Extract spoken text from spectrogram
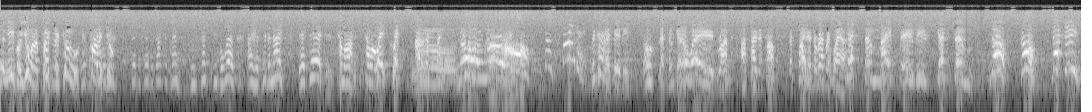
me. Nebo, you were a prisoner, too. How did you... Careful, careful, doctor's man. You touch people well. I have hit a knife. They're dead. Come on. Come away, quick. Out of this place. No, no, Oh, those spiders. Look at babies. Don't let them get away. Run. Outside this house. The spiders are everywhere. Get them, my babies. Get them. No, no. Not these.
